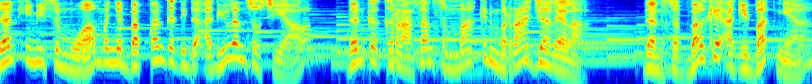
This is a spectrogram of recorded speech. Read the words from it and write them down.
Dan ini semua menyebabkan ketidakadilan sosial dan kekerasan semakin merajalela. Dan sebagai akibatnya,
